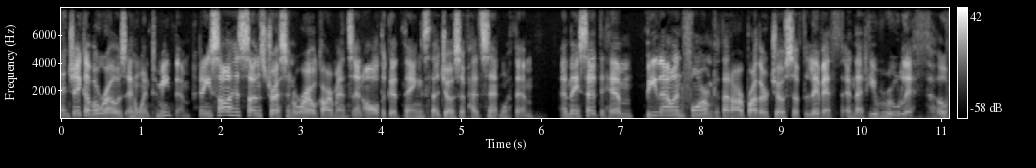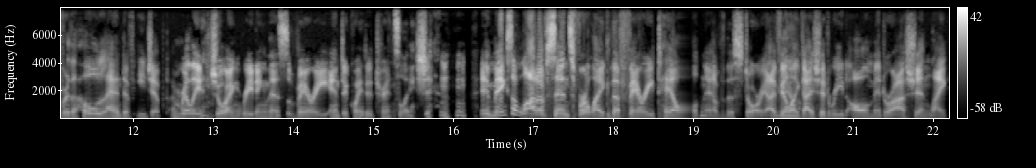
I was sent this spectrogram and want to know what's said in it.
And Jacob arose and went to meet them. And he saw his sons dressed in royal garments and all the good things that Joseph had sent with them. And they said to him, Be thou informed that our brother Joseph liveth, and that he ruleth over the whole land of Egypt. I'm really enjoying reading this very antiquated translation. it makes a lot of sense for like the fairy tale of the story. I feel Yeah. like I should read all Midrash in like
